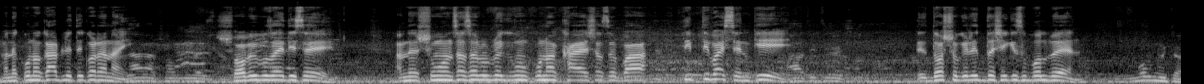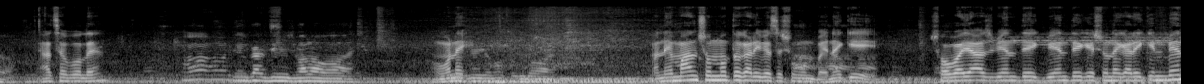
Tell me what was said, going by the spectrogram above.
মানে কোনো গাবলিতি করে নাই? সবই বুঝাই দিছে? আপনি সুমন চাচার উপরে কোনো- খায়েশ আছে বা তৃপ্তি পাইছেন কি? এই দর্শকের উদ্দেশ্যে কিছু বলবেন? বলবি তো আচ্ছা বলেন। হ্যাঁ জিনিস ভালো হয়। অনেক। জায়গা পছন্দ হয়। মানে মানসম্মত গাড়ি বেছে সুমন ভাই নাকি? সবাই আসবেন দেখবেন দেখে শুনে গাড়ি কিনবেন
